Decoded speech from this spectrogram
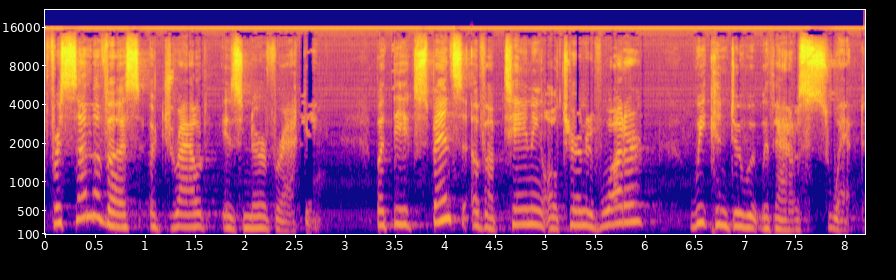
For some of us, a drought is nerve wracking, but the expense of obtaining alternative water, we can do it without a sweat.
